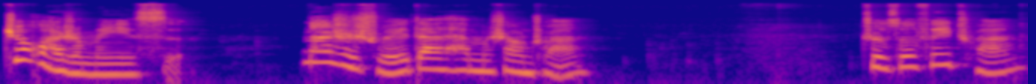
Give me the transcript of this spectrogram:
这话什么意思？那是谁搭他们上船？这艘飞船？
